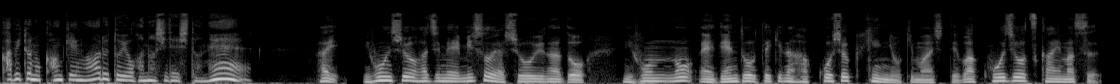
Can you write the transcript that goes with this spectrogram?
カビとの関係があるというお話でしたね。はい。日本酒をはじめ味噌や醤油など日本のえ伝統的な発酵食品におきましては麹を使います。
